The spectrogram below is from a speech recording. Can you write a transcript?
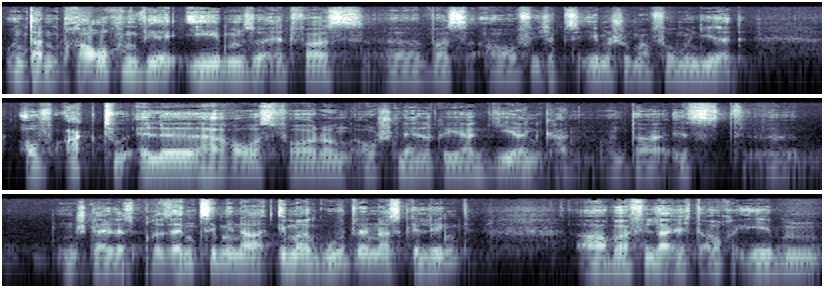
Und dann brauchen wir eben so etwas, äh, was auf, ich habe es eben schon mal formuliert, auf aktuelle Herausforderungen auch schnell reagieren kann. Und da ist äh, ein schnelles Präsenzseminar immer gut, wenn das gelingt aber vielleicht auch eben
